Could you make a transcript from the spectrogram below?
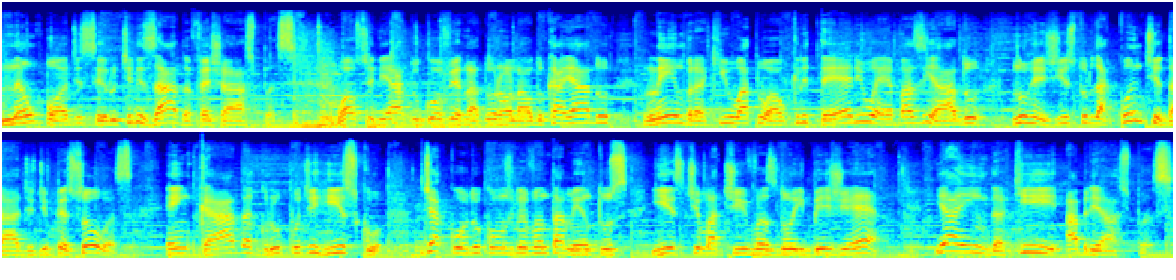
não pode ser utilizada, fecha aspas. O auxiliar do governador Ronaldo Caiado lembra que o atual critério é baseado no registro da quantidade de pessoas em cada grupo de risco, de acordo com os levantamentos e estimativas do IBGE. E ainda que, abre aspas,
